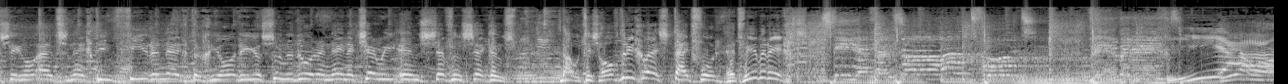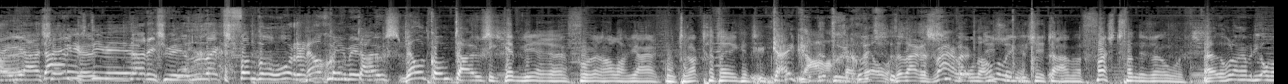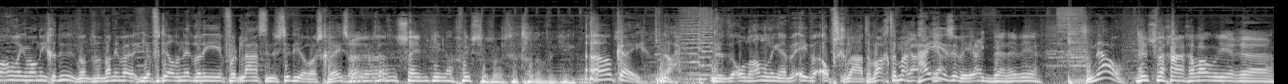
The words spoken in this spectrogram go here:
Gezellige single uit 1994. Je hoorde Door en Nena Cherry in 7 Seconds. Nou, het is half drie geweest. Tijd voor het weerbericht. Ja, ja, daar zeker. is die weer. Daar is weer. Lex van der Hoorn. Welkom thuis, welkom thuis. Ik heb weer eh, voor een half jaar een contract getekend. Kijk, Nou, dat doe je geweldig. goed. Dat waren zware Super. onderhandelingen. Dus die zitten aan me vast van de zomer. Eh, hoe lang hebben die onderhandelingen wel niet geduurd? Want wanneer, je vertelde net wanneer je voor het laatst in de studio was geweest. Was dat? Eh, 17 augustus was dat geloof ik. ja. Ah, Oké, nou, de, de onderhandelingen hebben even op zich laten wachten, maar Ja, hij ja, is er weer. Ik ben er weer. Nou, Dus we gaan gewoon weer eh,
